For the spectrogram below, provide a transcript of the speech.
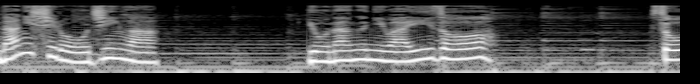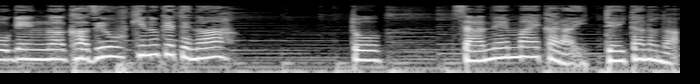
何しろおじいが「与那国はいいぞ。草原が風を吹き抜けてな」と3年前から言っていたのだ。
